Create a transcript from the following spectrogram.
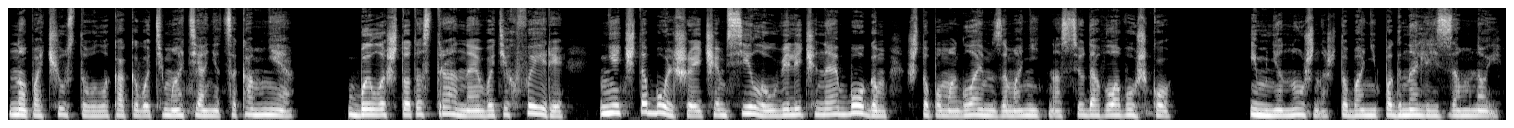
но почувствовала, как его тьма тянется ко мне. Было что-то странное в этих фейри, нечто большее, чем сила, увеличенная Богом, что помогла им заманить нас сюда в ловушку. И мне нужно, чтобы они погнались за мной.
